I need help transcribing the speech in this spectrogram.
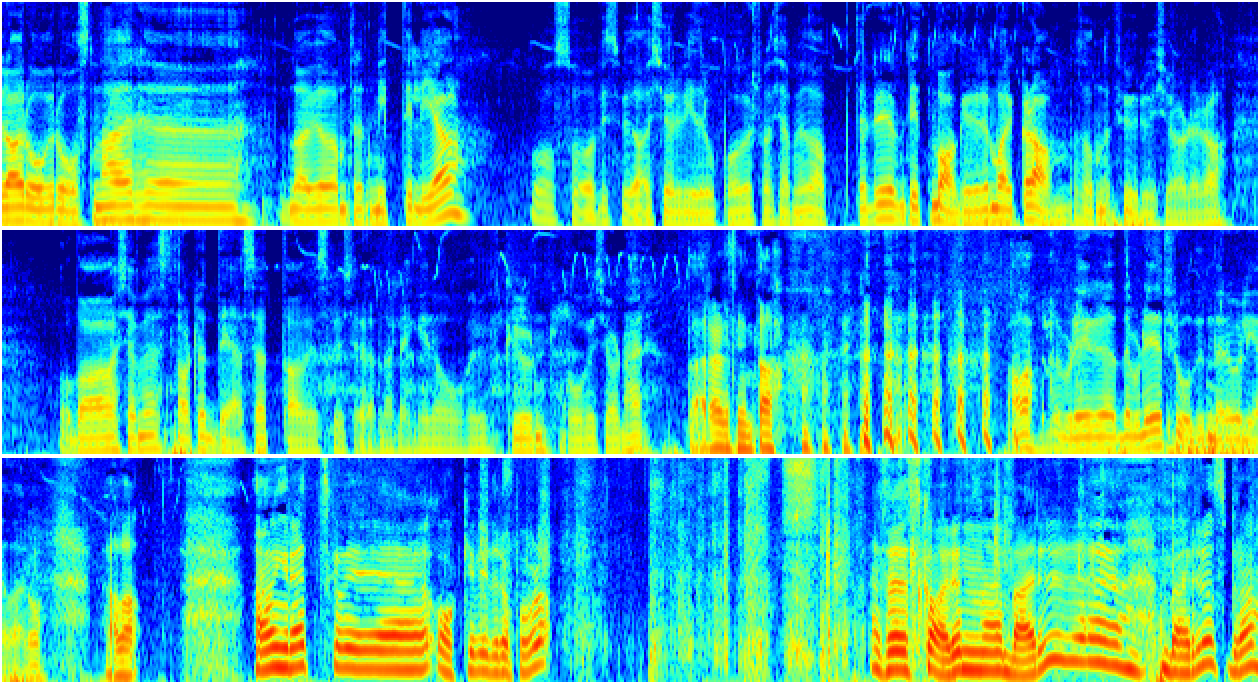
drar over åsen her eh, Nå er vi omtrent midt i lia. Og så hvis vi da kjører videre oppover, så kommer vi da til litt magrere marker, da. Med sånne furukjøler og Og da kommer vi snart til D-sett, da, hvis vi kjører enda lenger over kuren, over kjølen her. Der er det fint, da. Ja da, det blir, det blir frodig nedover lia der òg. Ja da. Nei, men greit. Skal vi eh, åke videre oppover, da? Jeg ser skaren eh, bærer, eh, bærer oss bra.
